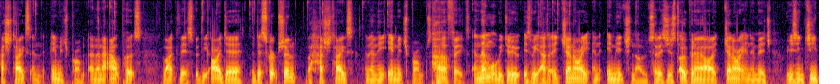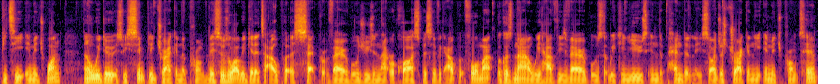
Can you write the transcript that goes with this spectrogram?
hashtags, and image prompt. And then it outputs like this with the idea, the description, the hashtags, and then the image prompts. Perfect. And then what we do is we add a generate an image node. So this is just OpenAI, generate an image. We're using GPT image one. And all we do is we simply drag in the prompt. This is why we get it to output as separate variables using that require specific output format, because now we have these variables that we can use independently. So I just drag in the image prompt here.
